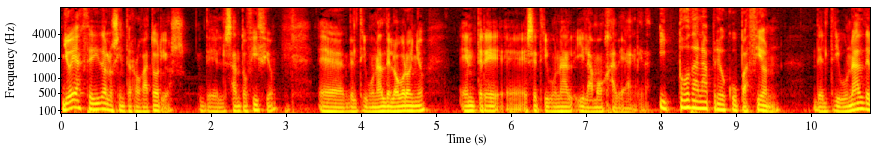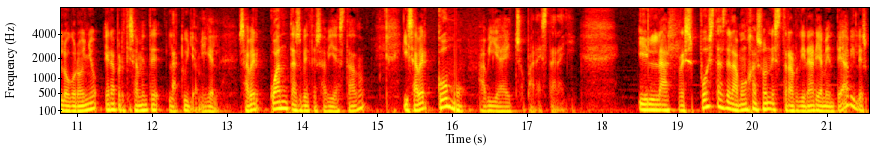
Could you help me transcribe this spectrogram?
Yo he accedido a los interrogatorios del Santo Oficio, eh, del Tribunal de Logroño, entre eh, ese tribunal y la monja de Ágreda. Y toda la preocupación del tribunal de Logroño era precisamente la tuya, Miguel. Saber cuántas veces había estado y saber cómo había hecho para estar allí. Y las respuestas de la monja son extraordinariamente hábiles.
